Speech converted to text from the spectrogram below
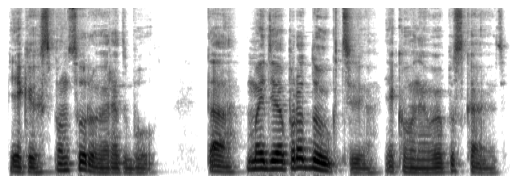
яких спонсорує Red Bull, та медіапродукцію, яку вони випускають.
